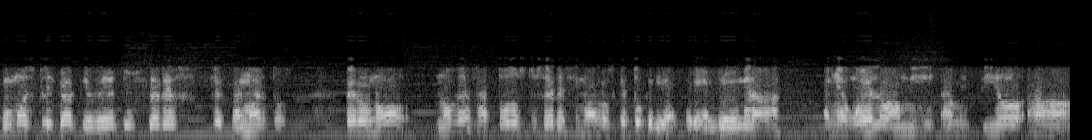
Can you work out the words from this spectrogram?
¿cómo explica que ve tus seres que están muertos? Pero no, no ves a todos tus seres, sino a los que tú querías. Por ejemplo, yo miraba a mi abuelo, a mi, a mi tío, a,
